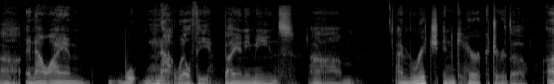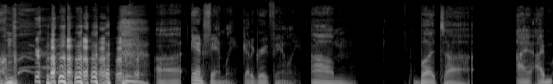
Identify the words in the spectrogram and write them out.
uh, and now I am w- not wealthy by any means. Um, I'm rich in character, though, um, uh, and family. Got a great family. Um, but uh, I, I'm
